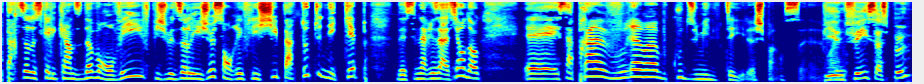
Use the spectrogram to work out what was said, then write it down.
à partir de ce que les candidats vont vivre. Puis je veux dire, les jeux sont réfléchis par toute une équipe de scénarisation. Donc, euh, ça prend vraiment beaucoup d'humilité, là, je pense. Puis une fille, ça se peut?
